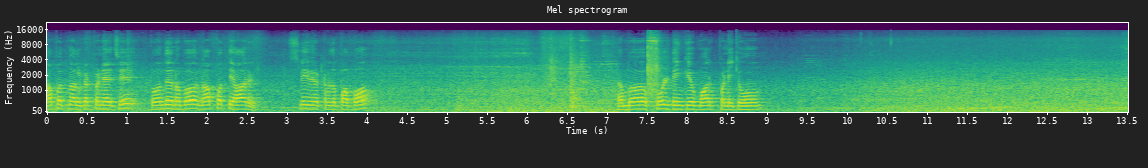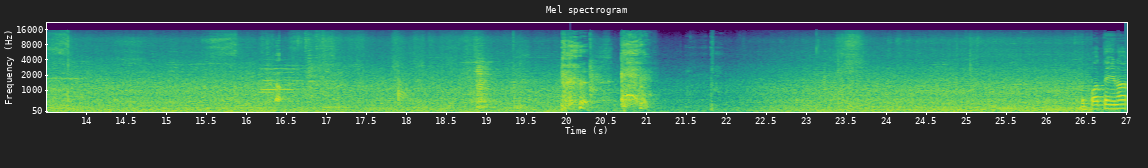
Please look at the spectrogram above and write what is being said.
நாற்பத்தி நாலு கட் பண்ணியாச்சு. இப்போ வந்து நம்ம நாற்பத்தி ஆறு ஸ்லீவ் வெட்டுறதை பார்ப்போம். நம்ம ஃபோல்டிங்க்கு மார்க் பண்ணிக்குவோம். இப்போ பார்த்தீங்கன்னா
